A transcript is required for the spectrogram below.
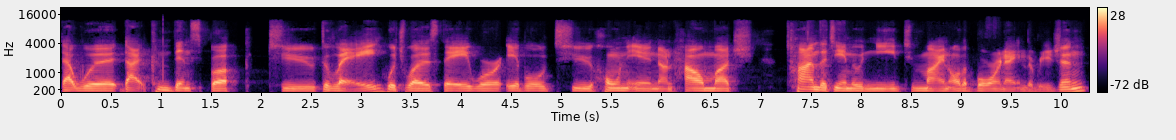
that would that convinced book to delay which was they were able to hone in on how much time the dma would need to mine all the boronite in the region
